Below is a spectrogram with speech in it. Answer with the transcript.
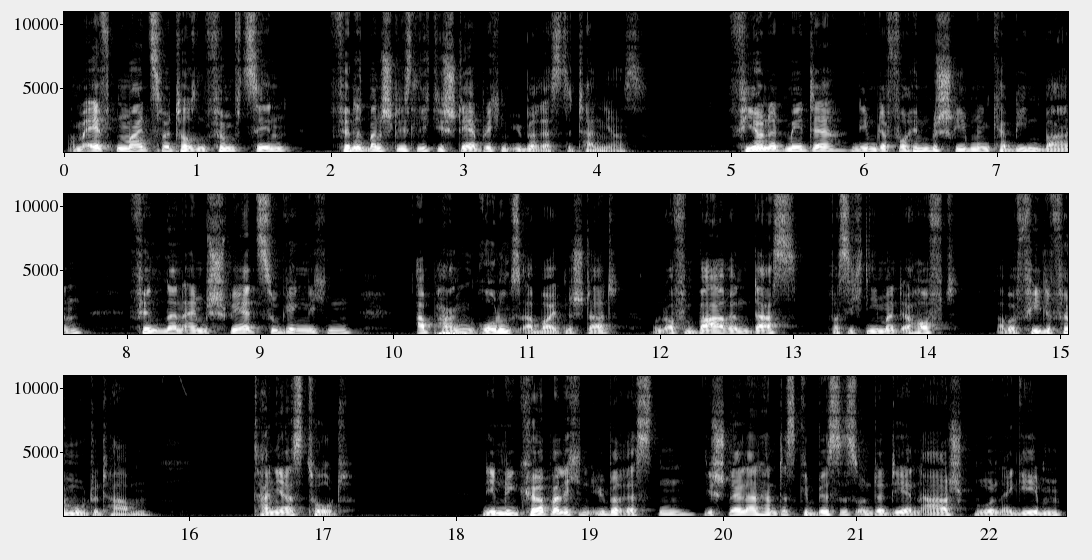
Am 11. Mai 2015 findet man schließlich die sterblichen Überreste Tanjas. 400 Meter neben der vorhin beschriebenen Kabinenbahn finden an einem schwer zugänglichen Abhang Rodungsarbeiten statt und offenbaren das, was sich niemand erhofft, aber viele vermutet haben. Tanja ist tot. Neben den körperlichen Überresten, die schnell anhand des Gebisses und der DNA-Spuren ergeben,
